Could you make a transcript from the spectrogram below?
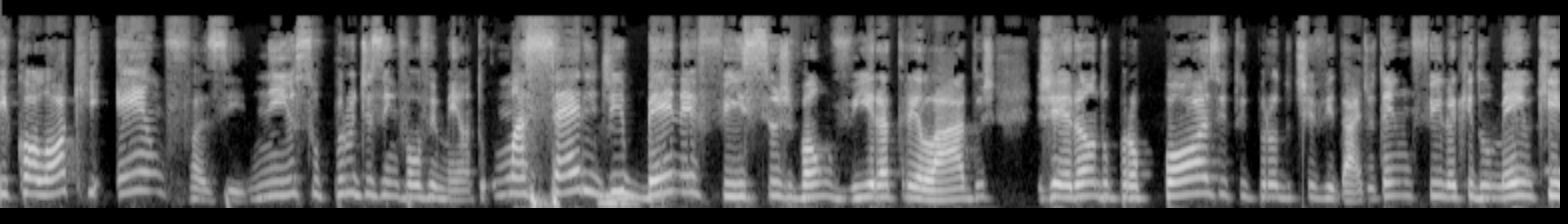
e coloque ênfase nisso para o desenvolvimento. Uma série de hum. benefícios vão vir atrelados, gerando propósito e produtividade. Eu tenho um filho aqui do meio que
